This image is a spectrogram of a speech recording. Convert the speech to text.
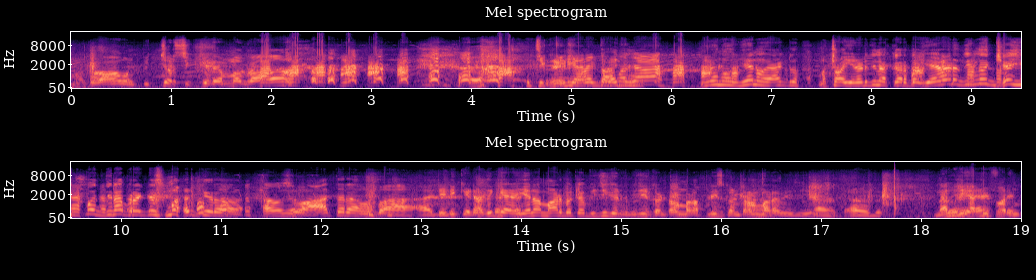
ಮಗ ಒಂದು ಪಿಕ್ಚರ್ ಸಿಕ್ಕಿದೆ ಮಗ. ಏನು ಏನು ಆಕ್ಟರ್ ಮಚ್ಚ ಎರಡು ದಿನ ಕರೆದ ಎರಡು ದಿನಕ್ಕೆ ಇಪ್ಪತ್ತು ದಿನ ಪ್ರಾಕ್ಟೀಸ್ ಮಾಡ್ತಿರೋ? ಆ ಥರ ಒಬ್ಬ ಡೆಡಿಕೇಟ್ ಅದಕ್ಕೆ ಏನೋ ಮಾಡ್ಬೇಕಾ ವಿಜಿ ಬಿಜಿ ವಿಜಿ ಕಂಟ್ರೋಲ್ ಮಾಡ ಪ್ಲೀಸ್ ಕಂಟ್ರೋಲ್ ಮಾಡ ವಿಜಿ ಹೌದು ಹೌದು. ಹ್ಯಾಪಿ ಫಾರ್ ಹಿಮ್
